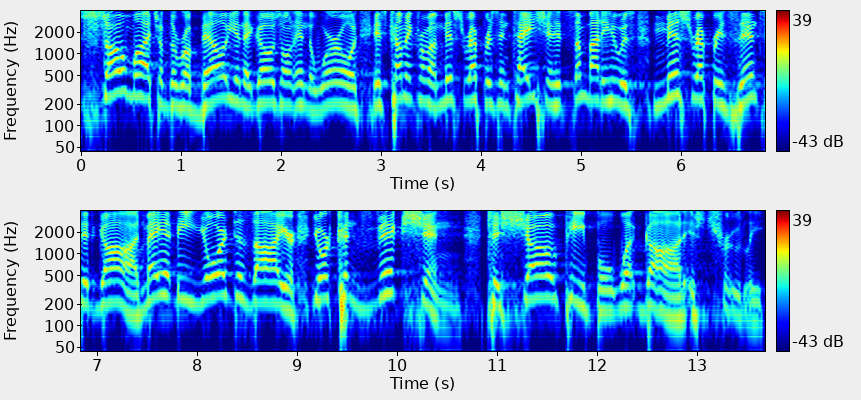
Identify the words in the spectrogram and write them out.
So much of the rebellion that goes on in the world is coming from a misrepresentation. It's somebody who has misrepresented God. May it be your desire, your conviction to show people what God is truly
